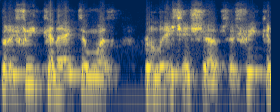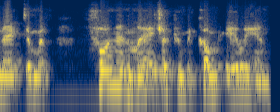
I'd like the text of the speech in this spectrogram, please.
but it's reconnecting with relationships, it's reconnecting with fun and leisure can become alien.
